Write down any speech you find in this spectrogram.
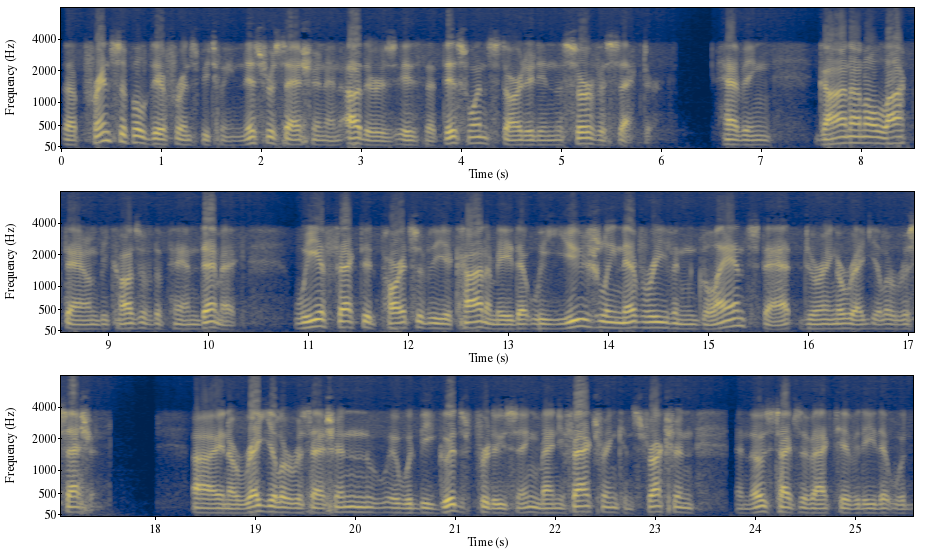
The principal difference between this recession and others is that this one started in the service sector. Having gone on a lockdown because of the pandemic, we affected parts of the economy that we usually never even glanced at during a regular recession. Uh, in a regular recession, it would be goods producing, manufacturing, construction, and those types of activity that would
